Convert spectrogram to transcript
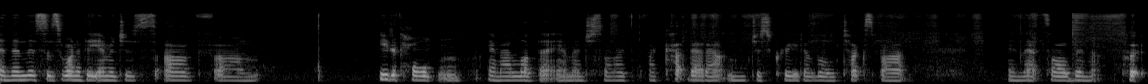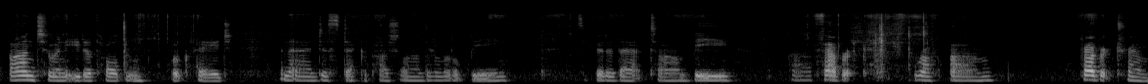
And then this is one of the images of um, Edith Holden and I love that image, so I, I cut that out and just create a little tuck spot. And that's all been put onto an Edith Holden book page. And then I just decoupage another little bee. It's a bit of that um, bee uh, fabric rough um, fabric trim.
